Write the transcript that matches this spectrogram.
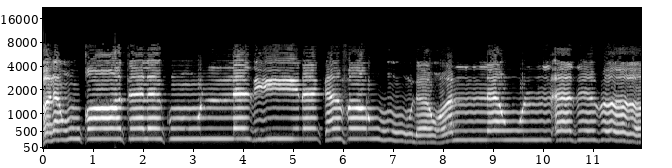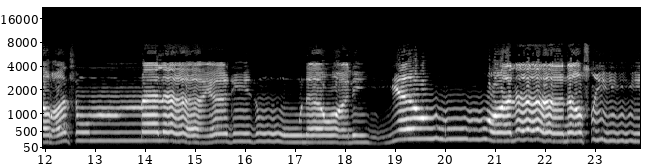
ولو قاتلكم الذين كفروا لولوا الأدبار ثم لا يجدون وليا ولا نصيرا.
